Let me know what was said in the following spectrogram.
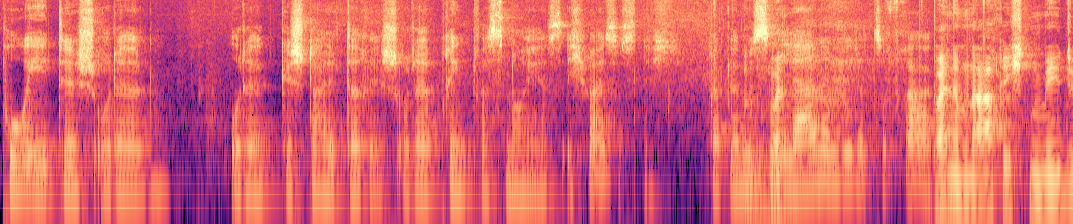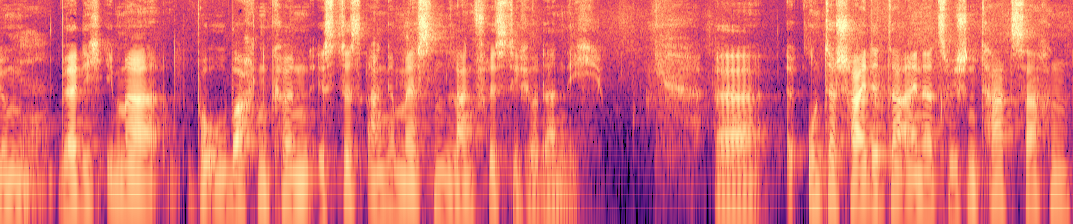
poetisch oder, oder gestalterisch oder bringt was Neues. Ich weiß es nicht glaube, wir also müssen also bei, lernen, wieder zu fragen. Bei einem Nachrichtenmedium ja. werde ich immer beobachten können, ist es angemessen langfristig oder nicht. Äh, unterscheidet da einer zwischen Tatsachen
